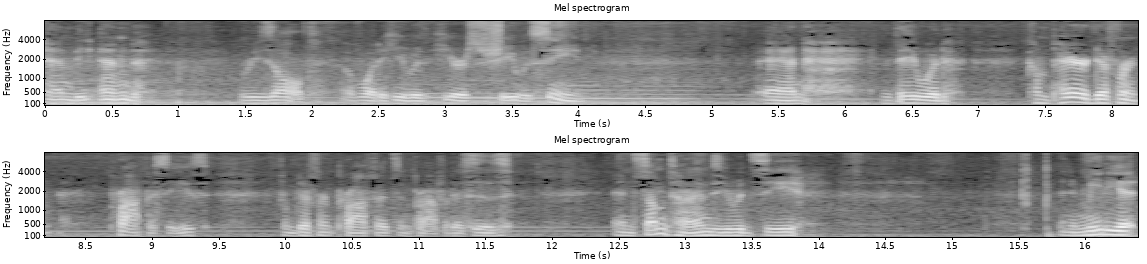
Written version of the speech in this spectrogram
and the end result of what he was he or she was seeing. And they would compare different prophecies from different prophets and prophetesses. And sometimes you would see an immediate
